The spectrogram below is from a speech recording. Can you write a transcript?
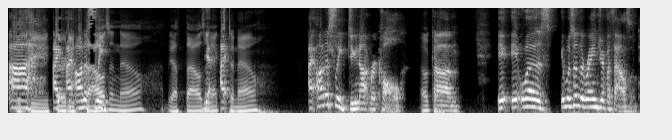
uh, be I, thirty I honestly, thousand now. Yeah, thousand Yeah, x I- to now. I honestly do not recall. Okay. Um, it, it was it was in the range of a thousand,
